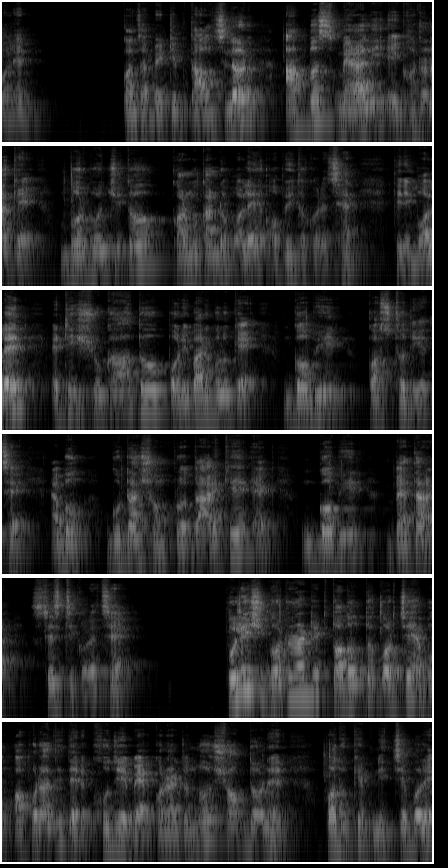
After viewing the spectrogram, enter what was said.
বলেন। কনজারভেটিভ কাউন্সিলর আব্বাস মেরালি এই ঘটনাকে বর্বরচিত কর্মকাণ্ড বলে অভিহিত করেছেন। তিনি বলেন, এটি সুখাহত পরিবারগুলোকে গভীর কষ্ট দিয়েছে এবং গোটা সম্প্রদায়কে এক গভীর ব্যথার সৃষ্টি করেছে। পুলিশ ঘটনাটির তদন্ত করছে এবং অপরাধীদের খুঁজে বের করার জন্য সব ধরনের পদক্ষেপ নিচ্ছে বলে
